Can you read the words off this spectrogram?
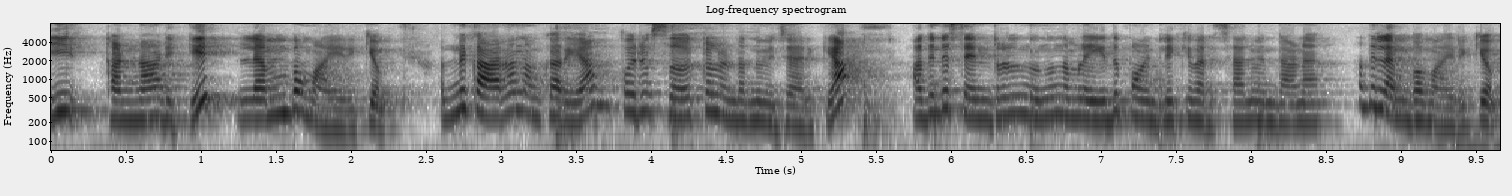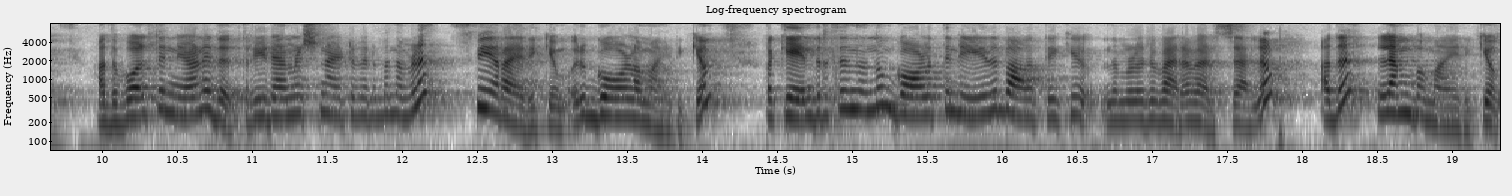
ഈ കണ്ണാടിക്ക് ലംബമായിരിക്കും. അതിന് കാരണം നമുക്കറിയാം. ഇപ്പോൾ ഒരു സർക്കിൾ ഉണ്ടെന്ന് വിചാരിക്കുക അതിന്റെ സെന്ററിൽ നിന്ന് നമ്മൾ ഏത് പോയിന്റിലേക്ക് വരച്ചാലും എന്താണ്? അത് ലംബമായിരിക്കും. അതുപോലെ തന്നെയാണ് ഇത്. ത്രീ ഡയമെൻഷൻ ആയിട്ട് വരുമ്പോൾ നമ്മൾ സ്ഫിയർ ആയിരിക്കും. ഒരു ഗോളമായിരിക്കും. അപ്പോൾ കേന്ദ്രത്തിൽ നിന്നും ഗോളത്തിന്റെ ഏത് ഭാഗത്തേക്ക് നമ്മളൊരു വര വരച്ചാലും അത് ലംബമായിരിക്കും.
